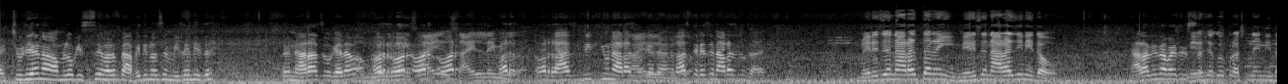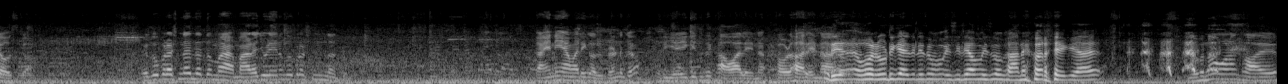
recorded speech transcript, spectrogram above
एक्चुअली है ना हम लोग इससे मतलब काफी दिनों से मिले नहीं थे तो नाराज हो गया था हम और लोग और नहीं, और साहिल- और साहिल नहीं और, मिला और राज भी क्यों नाराज हो साहिल गया था नहीं राज मिला। तेरे से नाराज क्यों था मेरे से नाराज था नहीं मेरे से नाराज ही नहीं था वो नाराज नहीं था भाई तू मेरे इससे से कोई प्रश्न ही नहीं था उसका मेरे को प्रश्न જ નતો મા- મારા જોડે એનો કોઈ પ્રશ્ન જ નતો કાંઈ નહીં અમારી ગર્લફ્રેન્ડ છો રિયાએ કીધું કે ખાવા લેના ખવડાવવા લેના अरे, वो रूट गया इसलिए तो इसलिए हम इसको खाने पर रह गया है ના કોણ ખાય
